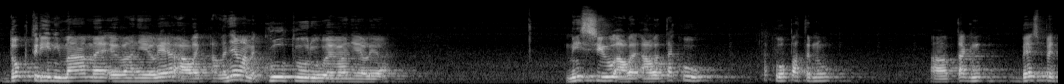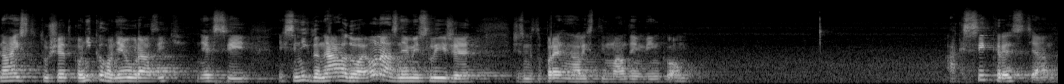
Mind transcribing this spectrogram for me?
Doktríny máme Evanielia, ale, ale nemáme kultúru Evanielia. Misiu, ale, ale takú, takú opatrnú. A tak bezpäť na istotu všetko, nikoho neuraziť, nech si, nech si nikto náhodou aj o nás nemyslí, že, že sme to prehnali s tým mladým vinkom. Ak si kresťan,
